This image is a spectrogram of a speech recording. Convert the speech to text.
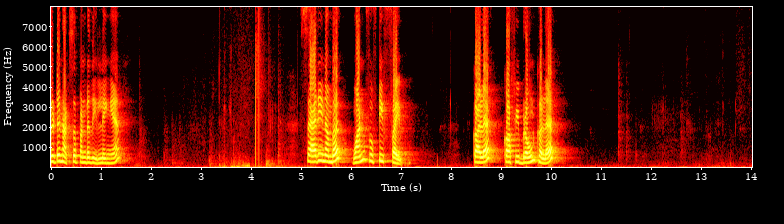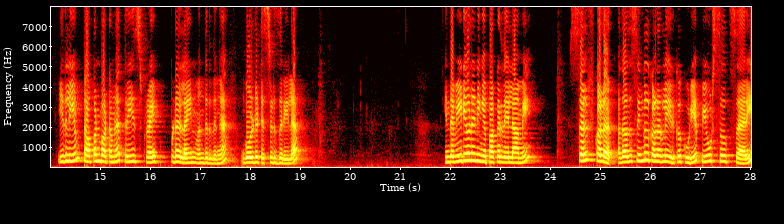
ரிட்டர்ன் அக்செப்ட் பண்ணுறது இல்லைங்க. Saree number one fifty five colour coffee brown colour இதுலேயும் டாப் அண்ட் பாட்டமில் த்ரீ ஸ்ட்ரைப்டு லைன் வந்துடுதுங்க கோல்டு டெஸ்டட் சரியில் இந்த வீடியோவில் நீங்கள் பார்க்குறது எல்லாமே செல்ஃப் கலர் அதாவது சிங்கிள் கலரில் இருக்கக்கூடிய pure silk saree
